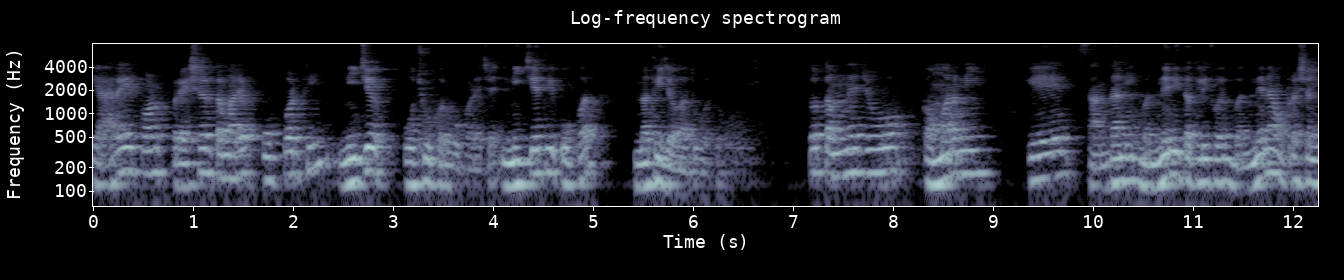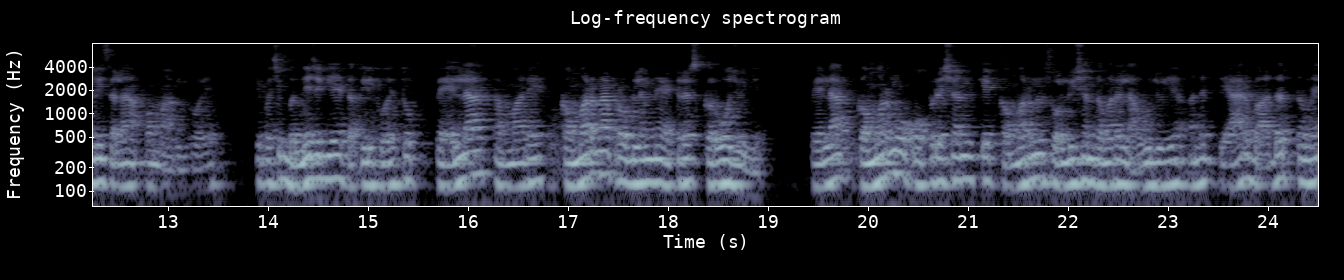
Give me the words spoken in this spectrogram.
ક્યારેય પણ પ્રેશર તમારે ઉપરથી નીચે ઓછું કરવું પડે છે. નીચેથી ઉપર નથી જવાતું હતું. તો તમને જો કમરની કે સાંધાની બંનેની તકલીફ હોય, બંનેના ઓપરેશનની સલાહ આપવામાં આવી હોય કે પછી બંને જગ્યાએ તકલીફ હોય, તો પહેલાં તમારે કમરના પ્રોબ્લેમને એડ્રેસ કરવો જોઈએ. પહેલાં કમરનું ઓપરેશન કે કમરનું સોલ્યુશન તમારે લાવવું જોઈએ અને ત્યારબાદ જ તમે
